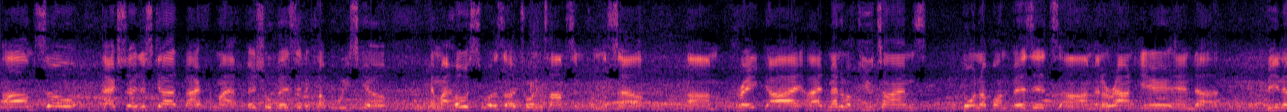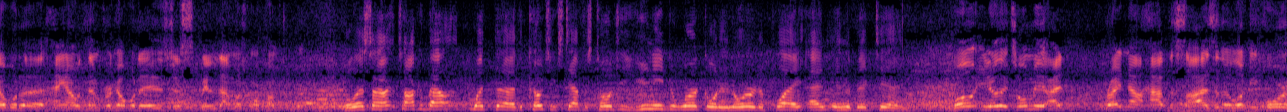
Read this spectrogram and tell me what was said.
Um, so, actually, I just got back from my official visit a couple weeks ago, and my host was uh, Jordan Thompson from LaSalle. Um, great guy. I had met him a few times going up on visits um, and around here, and uh, being able to hang out with him for a couple days just made it that much more comfortable. Well, let's uh, talk about what the, the, coaching staff has told you you need to work on in order to play and in the Big Ten. Well, you know, they told me I right now have the size that they're looking for.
